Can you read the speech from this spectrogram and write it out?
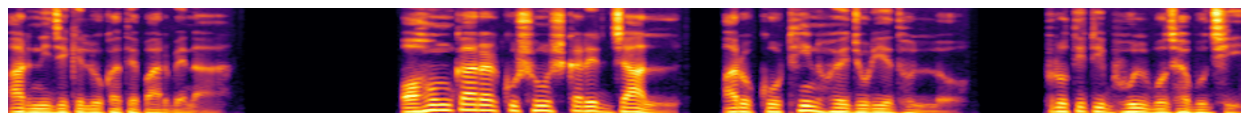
আর নিজেকে লুকাতে পারবে না। অহংকার আর কুসংস্কারের জাল আরও কঠিন হয়ে জড়িয়ে ধরল। প্রতিটি ভুল বোঝাবুঝি,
